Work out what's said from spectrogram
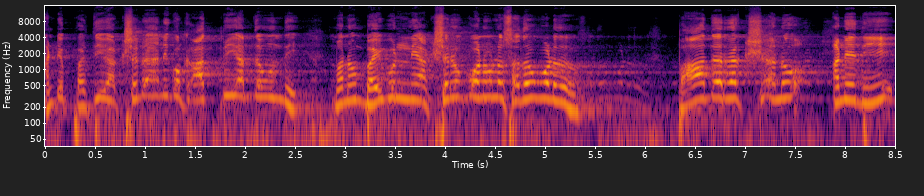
అంటే ప్రతి అక్షరానికి ఒక ఆత్మీయ అర్థం ఉంది. మనం బైబిల్ని అక్షరం కోణంలో చదవకూడదు. పాదరక్షలు అనేది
